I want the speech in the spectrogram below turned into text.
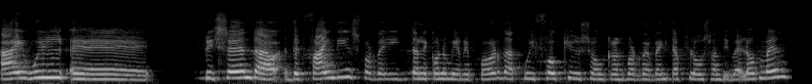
I will uh, present uh, the findings for the digital economy report that we focus on cross-border data flows and development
